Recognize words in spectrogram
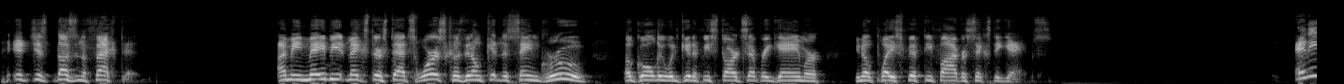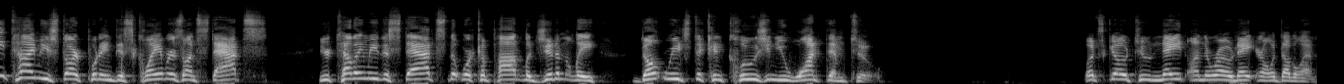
It just doesn't affect it. I mean, maybe it makes their stats worse because they don't get in the same groove a goalie would get if he starts every game or, you know, plays 55 or 60 games. Anytime you start putting disclaimers on stats, you're telling me the stats that were compiled legitimately don't reach the conclusion you want them to. Let's go to Nate on the road. Nate, you're on with Double M.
